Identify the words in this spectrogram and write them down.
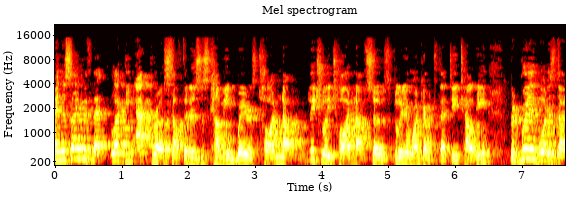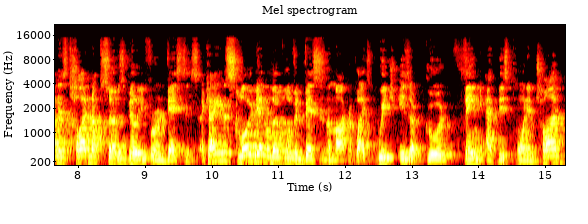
And the same with that, like the APRA stuff that has just come in, where it's tightened up, literally tightened up serviceability. I won't go into that detail here, but really what it's done is tighten up serviceability for investors, okay, and it's slowed down the level of investors in the marketplace, which is a good thing at this point in time,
